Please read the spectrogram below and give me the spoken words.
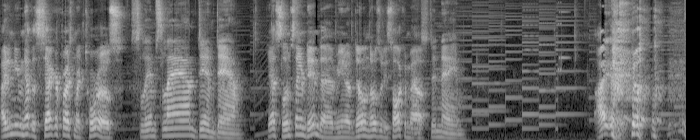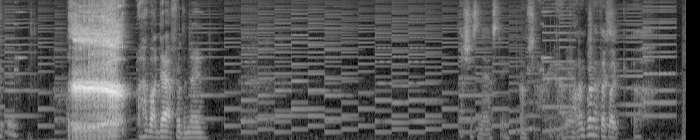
I didn't even have to sacrifice my Tauros. Slim slam dim dam. Yeah, Slim Slam Dim Dam. You know, Dylan knows what he's talking That's about. the name. I. How about that for the name? That's just nasty. I'm sorry. I Yeah, I'm gonna have to like. ugh. I'm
